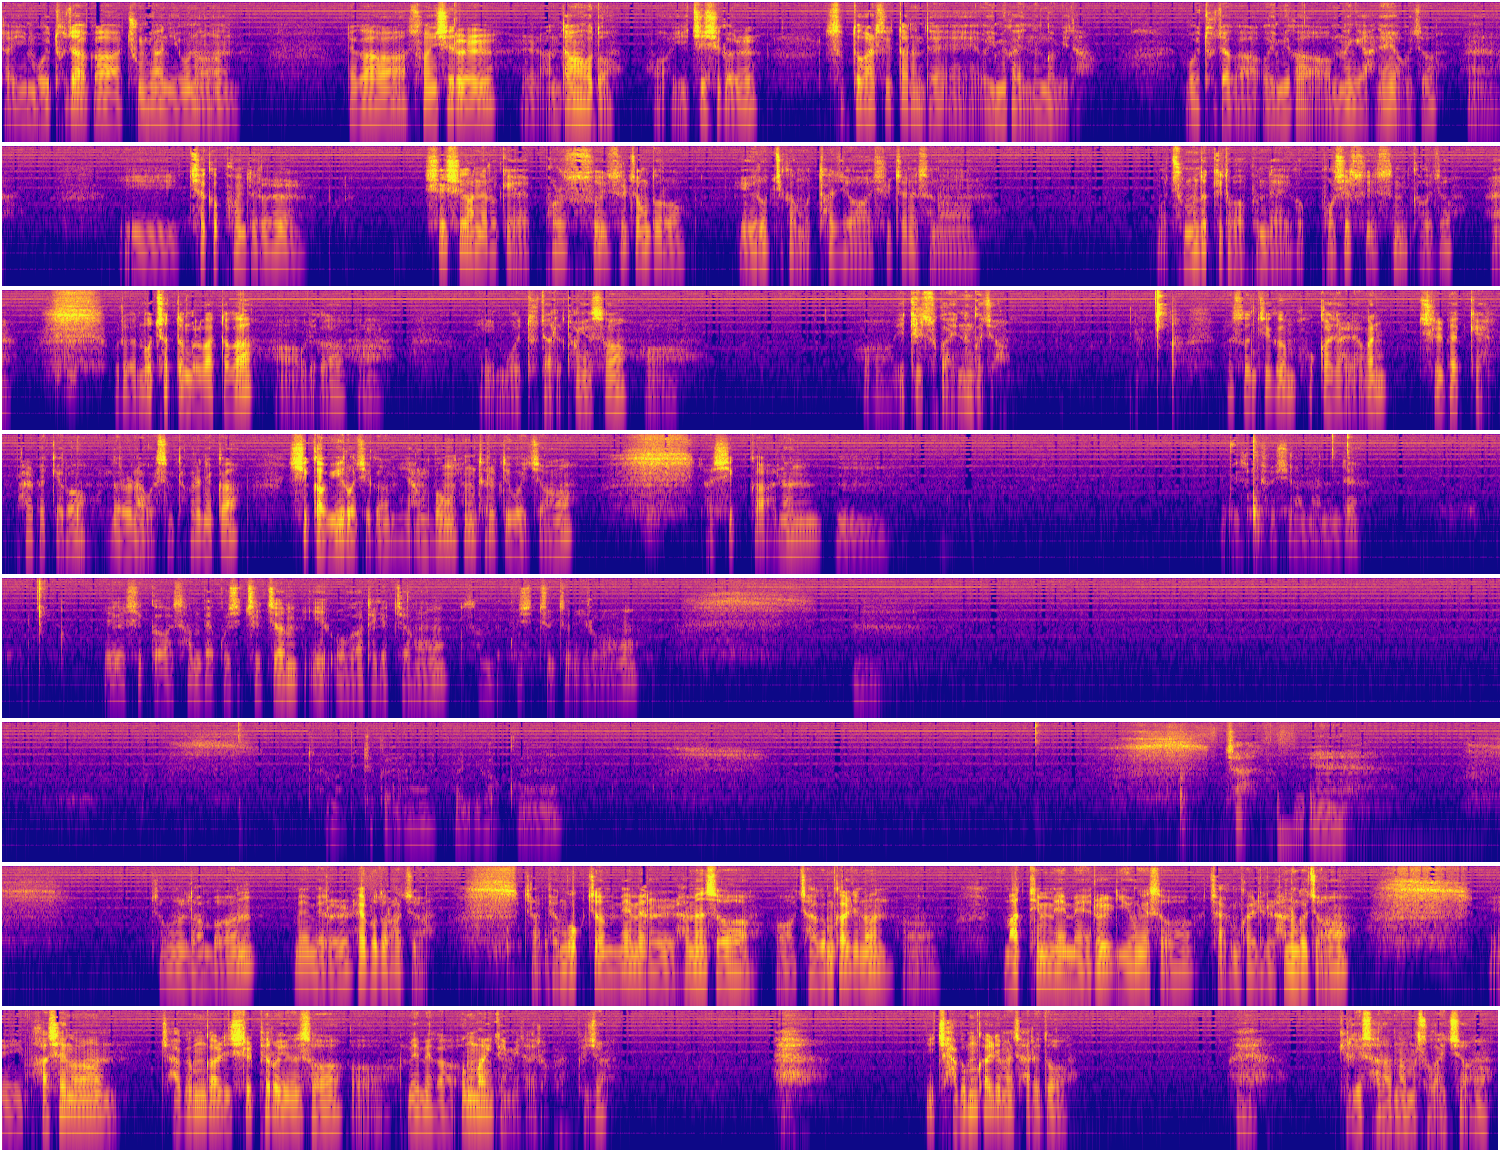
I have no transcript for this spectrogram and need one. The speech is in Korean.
자, 이 모의 투자가 중요한 이유는 내가 손실을 안 당하고도 어, 이 지식을 습득할 수 있다는 데 의미가 있는 겁니다. 모의 투자가 의미가 없는 게 아니에요. 그죠? 예. 이 체크 포인트를 실시간으로 이렇게 볼 수 있을 정도로 여유롭지가 못하죠. 실전에서는. 뭐 주문 듣기도 바쁜데 이거 보실 수 있습니까? 그죠? 예. 우리가 놓쳤던 걸 갖다가 어, 우리가 어, 이 모의 투자를 통해서 어, 어, 익힐 수가 있는 거죠. 그래서 지금 호가 잔량은 700개, 800개로 늘어나고 있습니다. 그러니까 시가 위로 지금 양봉 형태를 띠고 있죠. 자, 시가는 음, 여기서 표시를 안 나는데 이게 시가가 397.15가 되겠죠 397.15 음. 의미가 없고 자 예. 자, 오늘도 한번 매매를 해 보도록 하죠. 자, 변곡점 매매를 하면서 어, 자금 관리는 어, 마틴 매매를 이용해서 자금 관리를 하는 거죠. 이 파생은 자금 관리 실패로 인해서 어, 매매가 엉망이 됩니다, 여러분. 그죠? 이 자금 관리만 잘해도 에, 길게 살아남을 수가 있죠.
